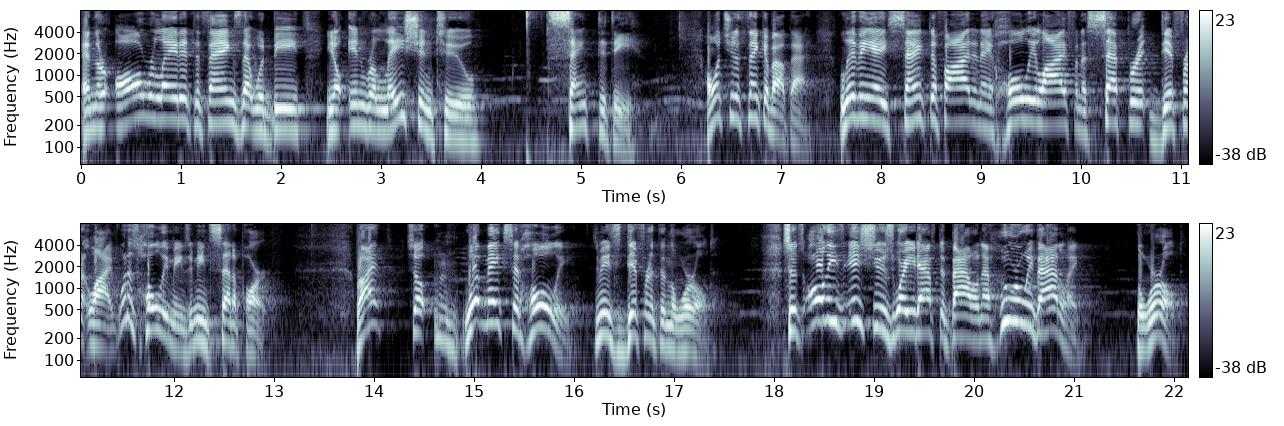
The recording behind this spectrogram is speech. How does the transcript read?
And they're all related to things that would be, you know, in relation to sanctity. I want you to think about that. Living a sanctified and a holy life and a separate, different life. What does holy mean? It means set apart. Right? So, what makes it holy? It means it's different than the world. So, it's all these issues where you'd have to battle. Now, who are we battling? The world.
